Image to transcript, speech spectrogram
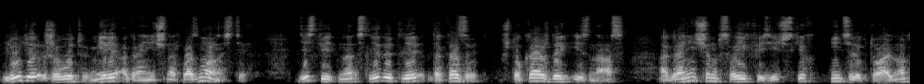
Люди живут в мире ограниченных возможностей. Действительно, следует ли доказывать, что каждый из нас ограничен в своих физических, интеллектуальных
